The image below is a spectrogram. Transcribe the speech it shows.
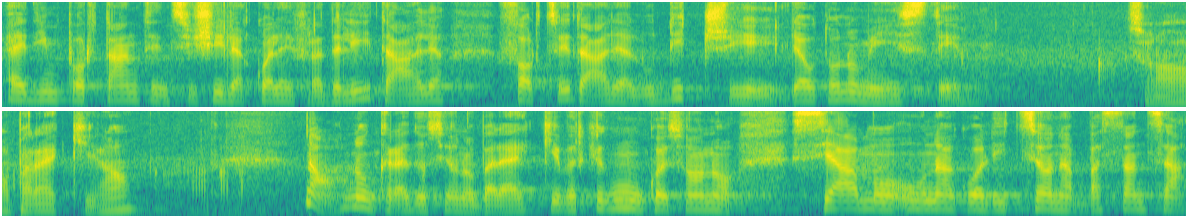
ed importante in Sicilia è quella di Fratelli d'Italia, Forza Italia, l'Udc, gli autonomisti. Sono parecchi, no? No, non credo siano parecchi perché comunque sono, siamo una coalizione abbastanza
